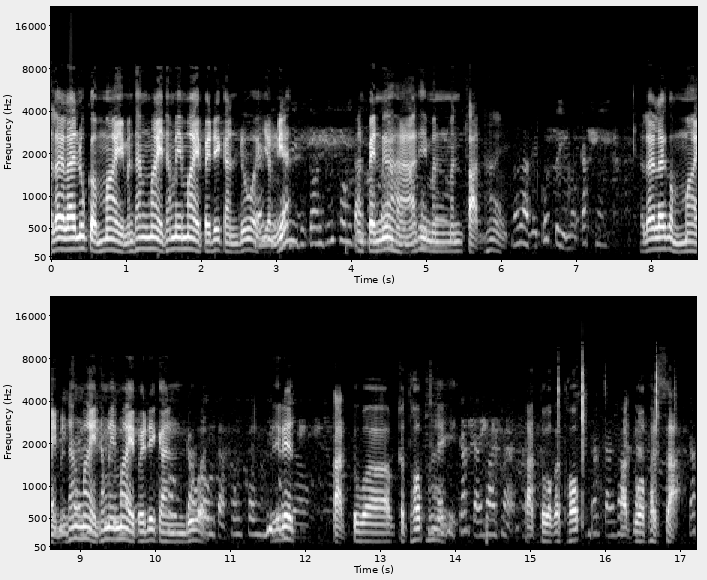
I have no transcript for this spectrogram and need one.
อะไรอะไรลูกก็ไหมมันทั้งไหมทั้งไม่ไหมไปด้วยกันด้วย Cái อย่าง gì, เนี้ย cái gì thì con cứ không มัน cảm เป็น thông เนื้อ cảm หา thông ที่ không มัน đâu. มันตัดให้ nó là cái cốt tủy mà cắt thôi อะไรอะไรก็ไหมมันทั้งไหมทั้งไม่ไหมไปด้วยกัน không cả ด้วย không cả không không Thế biết đây- cùng nhau. ตัดตัวกระทบ Thế ให้ thì cắt cái va chạm ตัด thôi. ตัวกระทบ cắt cái ตั va ดตัว chạm ผัสสะ cắt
